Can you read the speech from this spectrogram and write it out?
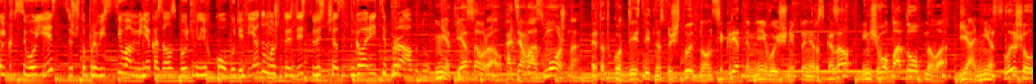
столько всего есть, что провести вам меня, казалось бы, очень легко будет. Я думаю, что здесь вы сейчас говорите правду. Нет, я соврал. Хотя, возможно, этот код действительно существует, но он секретный, мне его еще никто не рассказал. И ничего подобного я не слышал,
